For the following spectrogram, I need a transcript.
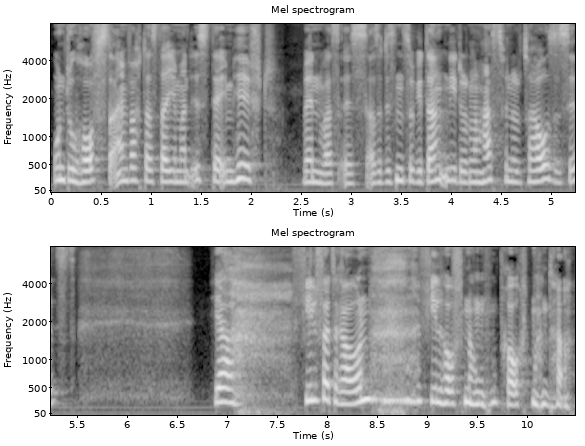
Und du hoffst einfach, dass da jemand ist, der ihm hilft wenn was ist. Also das sind so Gedanken, die du dann hast, wenn du zu Hause sitzt. Ja, viel Vertrauen, viel Hoffnung braucht man da.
